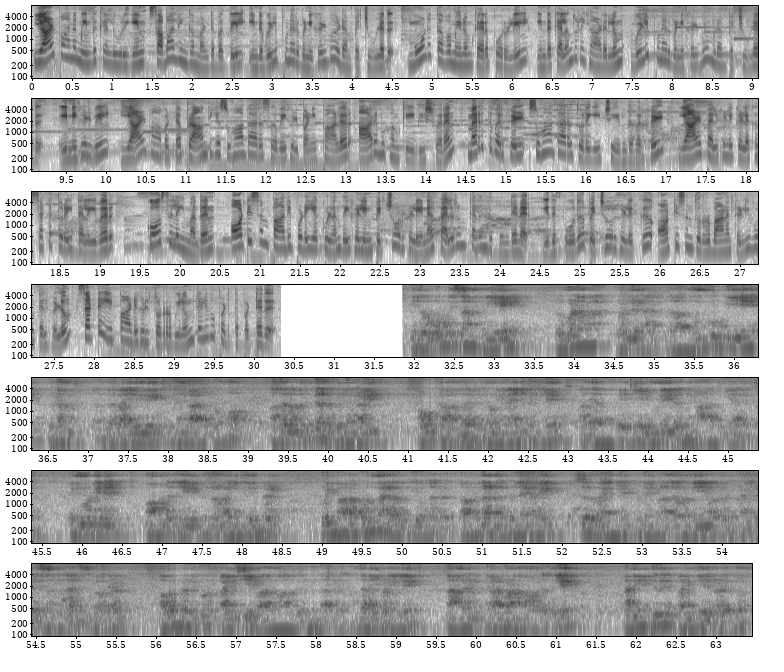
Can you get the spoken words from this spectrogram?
யாழ்ப்பாணம் இந்து கல்லூரியின் சபாலிங்க மண்டபத்தில் இந்த விழிப்புணர்வு நிகழ்வு இடம்பெற்றுள்ளது. மூனத்தவம் எனும் கருப்பொருளில் இந்த கலந்துரையாடலும் விழிப்புணர்வு நிகழ்வும் இடம்பெற்றுள்ளது. இந்நிகழ்வில் யாழ் மாவட்ட பிராந்திய சுகாதார சேவைகள் பணிப்பாளர் ஆறுமுகம் கேதீஸ்வரன் மருத்துவர்கள் சுகாதாரத்துறையைச் சேர்ந்தவர்கள் யாழ் பல்கலைக்கழக சட்டத்துறை தலைவர் கோசலை மதன் ஆட்டிசம் பாதிப்புடைய குழந்தைகளின் பெற்றோர்கள் என பலரும் கலந்து கொண்டனர். இதன்போது பெற்றோர்களுக்கு ஆட்டிசம் தொடர்பான தெளிவூட்டல்களும் சட்ட ஏற்பாடுகள் தொடர்பிலும் தெளிவுபடுத்தப்பட்டது. எவ்வளவு முன்கூட்டியே இடம் வயதிலே அதில் அந்த பிள்ளைகளை அவுட் என்னுடைய நயங்களிலே அந்த வெற்றியை முன்னேற்றத்தை இருக்கும் மாவட்டத்திலே இருக்கின்ற வைத்தியர்கள் குறிப்பாக குடும்ப நல உத்தியோகர்கள் அவர்கள் அந்த பிள்ளைகளை சிறு வயதிலே பிள்ளை பிறந்தவுடனே அவர்கள் அடிக்கடி சந்தித்து அனுப்புபவர்கள் அவர்களுக்கு ஒரு பயிற்சியை வழங்குமாறு இருந்தார்கள் அந்த அடிப்படையிலே நாங்கள் யாழ்ப்பாண மாவட்டத்திலே அனைத்து வைத்தியர்களுக்கும்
